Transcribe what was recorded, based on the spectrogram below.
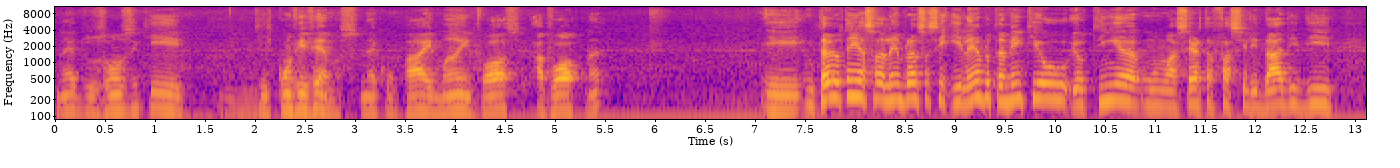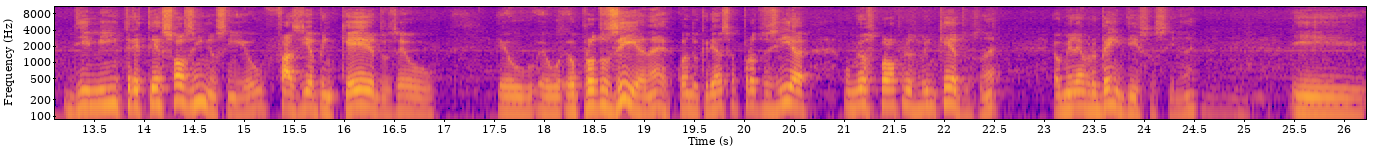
né, dos onze que, que convivemos, né, com pai, mãe, vó, avó, né. E, então eu tenho essa lembrança assim, e lembro também que eu, eu tinha uma certa facilidade de, de me entreter sozinho, assim, eu fazia brinquedos, eu, eu, eu, eu produzia, né, quando criança eu produzia os meus próprios brinquedos, né, eu me lembro bem disso, assim, né, e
